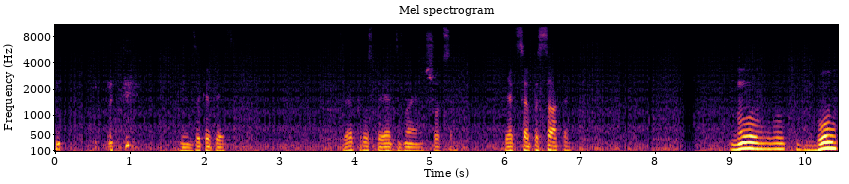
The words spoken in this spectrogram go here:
Це капець. Це просто я не знаю, що це. Як це описати. Ну, був.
